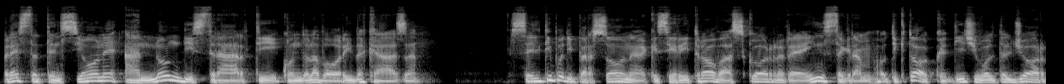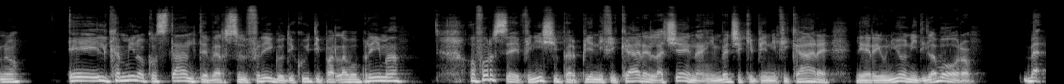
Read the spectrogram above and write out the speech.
Presta attenzione a non distrarti quando lavori da casa. Sei il tipo di persona che si ritrova a scorrere Instagram o TikTok 10 volte al giorno? E il cammino costante verso il frigo di cui ti parlavo prima? O forse finisci per pianificare la cena invece che pianificare le riunioni di lavoro? Beh,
